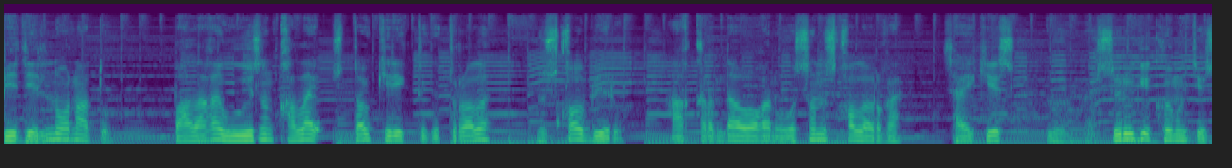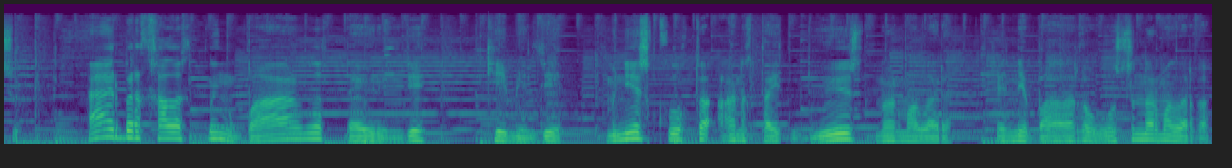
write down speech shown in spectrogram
беделін орнату балаға өзін қалай ұстау керектігі туралы нұсқау беру ақырында оған осы нұсқауларға сәйкес өмір сүруге көмектесу. Әрбір халықтың барлық дәуренде кемелде мінез құлықты анықтайтын өз нормалары және балаларға осы нормаларға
